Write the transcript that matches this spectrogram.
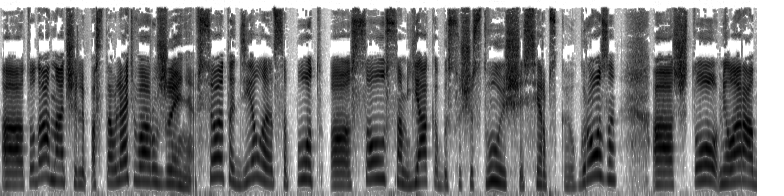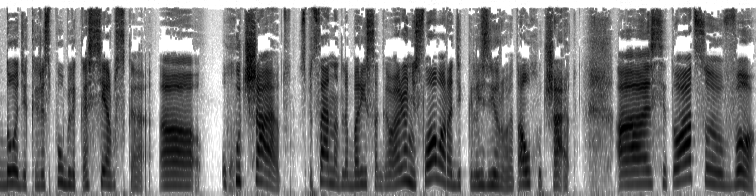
туда начали поставлять вооружение. Все это делается под соусом якобы существующей наличие сербской угрозы, а, что Милорад Додик и Республика Сербская а, ухудшают, специально для Бориса говорю, не слово радикализируют, а ухудшают а, ситуацию в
